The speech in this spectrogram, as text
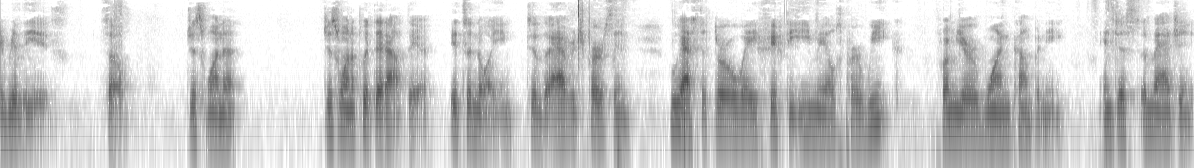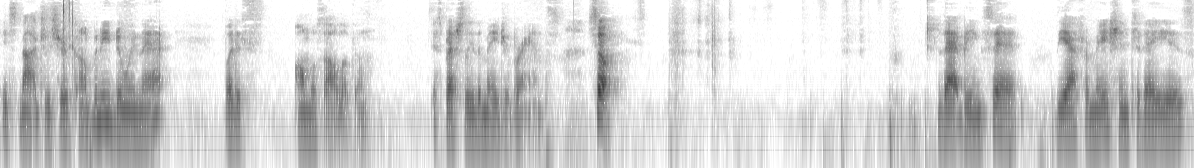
It really is. So just want to just want to put that out there. It's annoying to the average person who has to throw away 50 emails per week from your one company. And just imagine it's not just your company doing that, but it's almost all of them, especially the major brands. So, that being said, the affirmation today is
